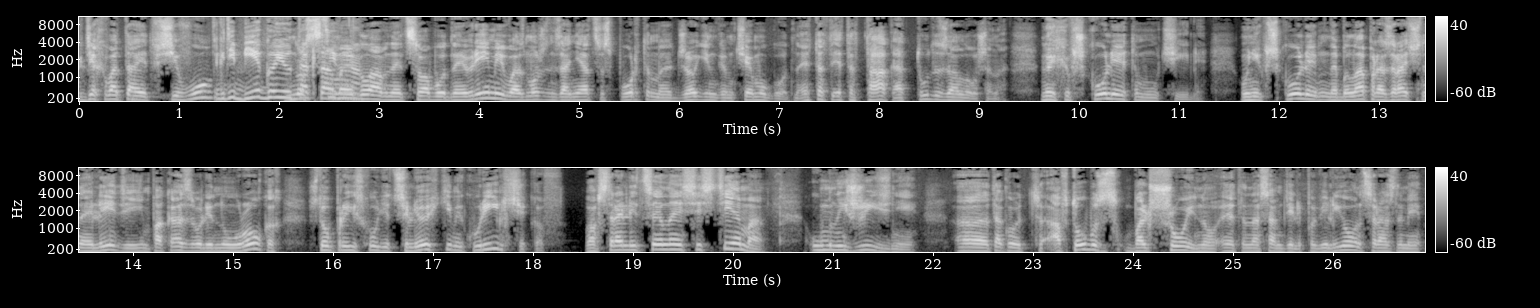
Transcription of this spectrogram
где хватает всего. Где бегают Но активно. самое главное это свободное время и возможность заняться спортом, э, джогингом, чем угодно. Это, это так, оттуда заложено. Но их и в школе этому учили. У них в школе была прозрачная леди, им показывали на уроках, что происходит с легкими курильщиков. В Австралии целая система умной жизни. Э, Такой вот автобус большой, но это на самом деле павильон с разными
